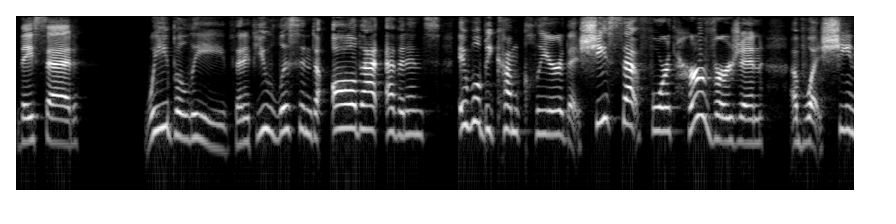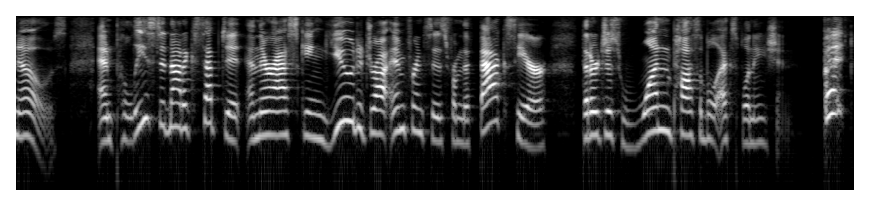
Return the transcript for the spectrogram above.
They said, We believe that if you listen to all that evidence, it will become clear that she set forth her version of what she knows. And police did not accept it, and they're asking you to draw inferences from the facts here that are just one possible explanation. But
